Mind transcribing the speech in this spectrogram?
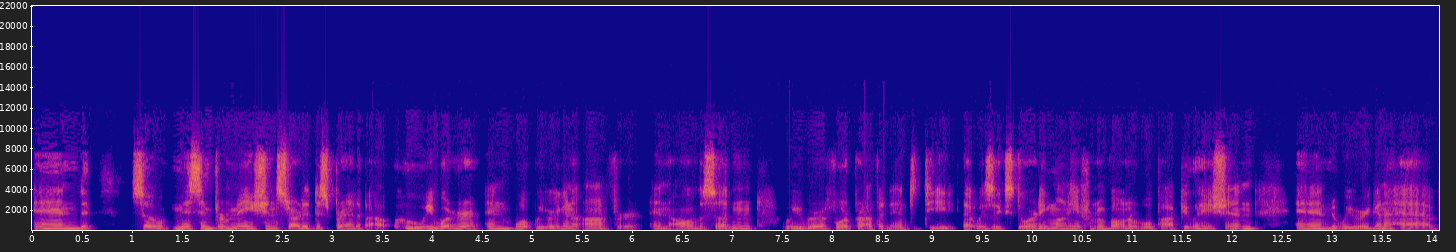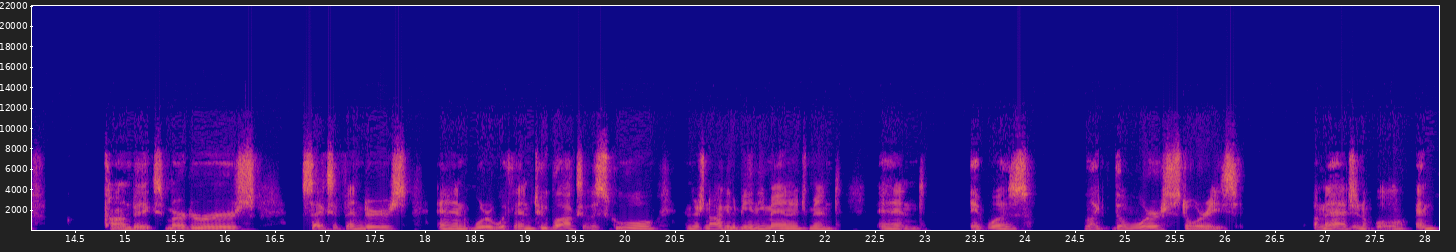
and so misinformation started to spread about who we were and what we were going to offer. And all of a sudden, we were a for profit entity that was extorting money from a vulnerable population. And we were going to have convicts, murderers, sex offenders, and we're within two blocks of a school, and there's not going to be any management. And it was like the worst stories imaginable. And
